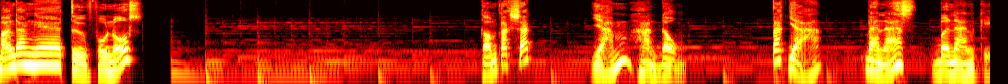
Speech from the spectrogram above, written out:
Bạn đang nghe từ Phonos. Tóm tắt sách Dám hành động. Tác giả Benas Bernanke.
